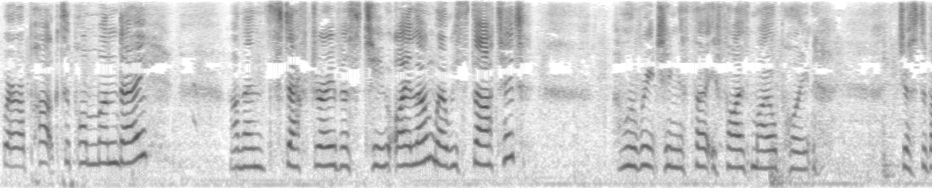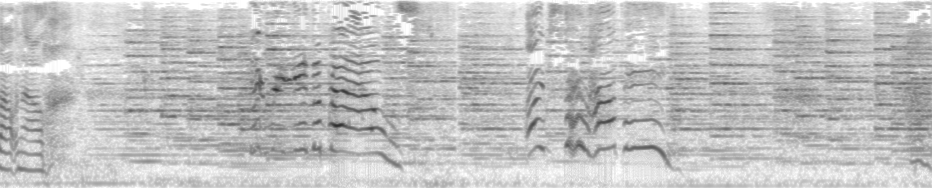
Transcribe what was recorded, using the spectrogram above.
where I parked up on Monday and then Steph drove us to Ilam where we started and we're reaching a 35 mile point just about now. They're ringing the bells! I'm so happy!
